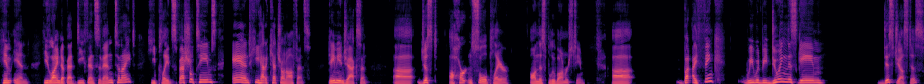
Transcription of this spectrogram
him in. He lined up at defensive end tonight. He played special teams and he had a catch on offense. Damian Jackson, uh, just a heart and soul player on this Blue Bombers team. Uh, but I think we would be doing this game disjustice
